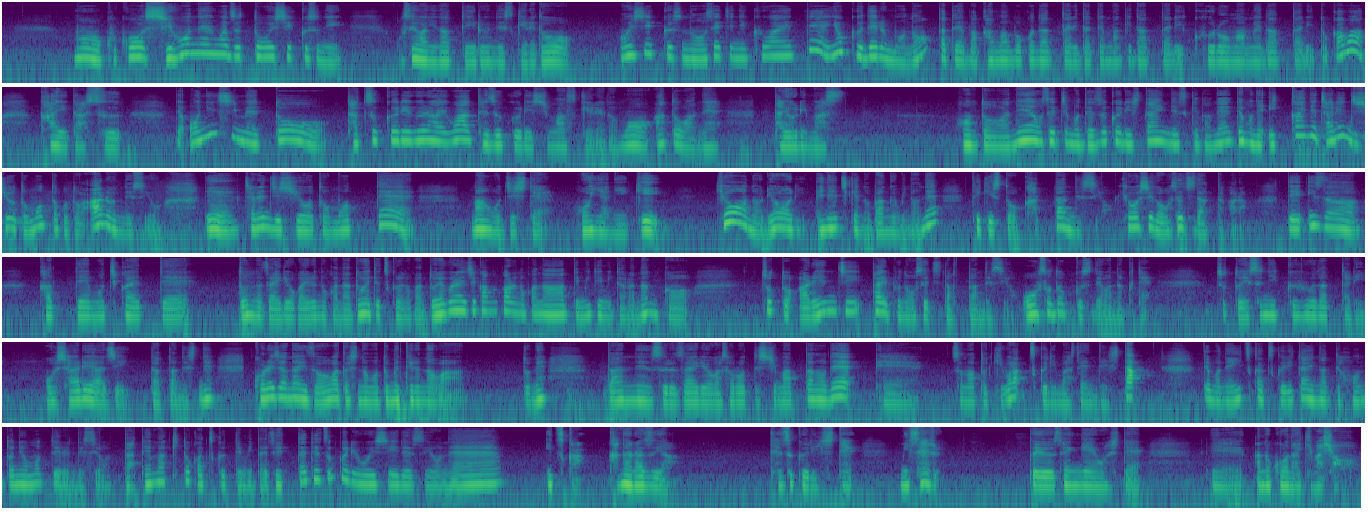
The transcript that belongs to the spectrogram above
もうここ45年はずっとオイシックスにお世話になっているんですけれどオイシックスのおせちに加えてよく出るもの例えばかまぼこだったり伊達巻きだったり黒豆だったりとかは買い足す。で鬼しめと田作りぐらいは手作りしますけれどもあとはね頼ります。本当はねおせちも手作りしたいんですけどね。でもね一回ねチャレンジしようと思ったことはあるんですよ。でチャレンジしようと思って満を持して本屋に行き今日の料理 NHK の番組のねテキストを買ったんですよ。表紙がおせちだったから。でいざ買って持ち帰ってどんな材料がいるのかなどうやって作るのかどれぐらい時間かかるのかなって見てみたらなんかちょっとアレンジタイプのおせちだったんですよ。オーソドックスではなくて。ちょっとエスニック風だったりおしゃれ味だったんですね。これじゃないぞ私の求めてるのはとね断念する材料が揃ってしまったので、えー、その時は作りませんでした。でもねいつか作りたいなって本当に思ってるんですよ。伊達巻きとか作ってみたい。絶対手作り美味しいですよね。いつか必ずや手作りして見せるという宣言をして、えー、あのコーナー行きましょう。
